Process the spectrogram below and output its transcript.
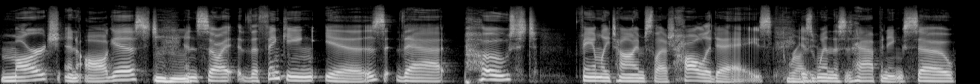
March and August. Mm-hmm. And so I, the thinking is that post family time slash holidays Right. is when this is happening. So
